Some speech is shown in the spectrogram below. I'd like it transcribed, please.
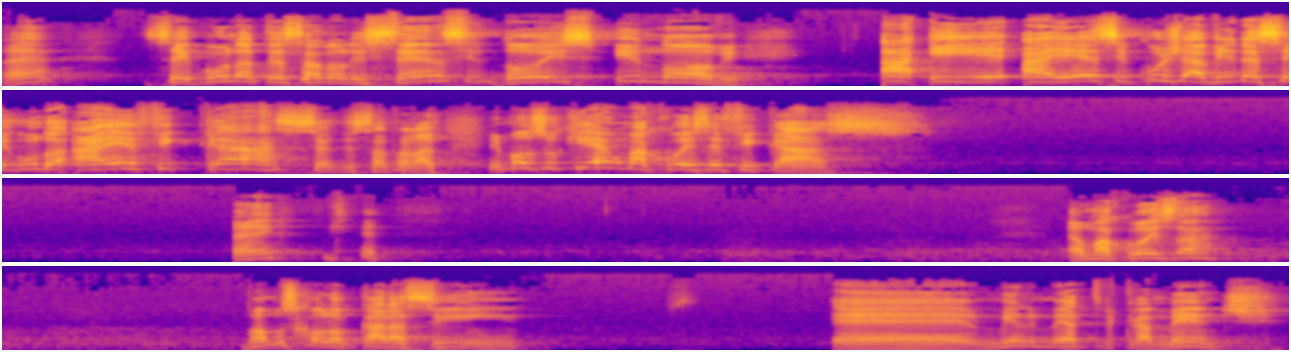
Né? Segundo a Tessalonicense 2 e 9 a, e, a esse cuja vida é segundo a eficácia de Satanás. Irmãos, o que é uma coisa eficaz? Hein? É uma coisa, vamos colocar assim, é, milimetricamente,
